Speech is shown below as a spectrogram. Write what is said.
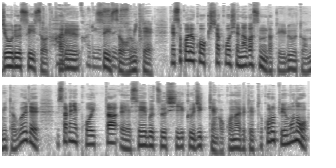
上流水槽と下流水槽を見て、はい、でそこでこう希釈をして流すんだというルートを見た上で、さらにこういった、え生物飼育実験が行われているところというものを、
